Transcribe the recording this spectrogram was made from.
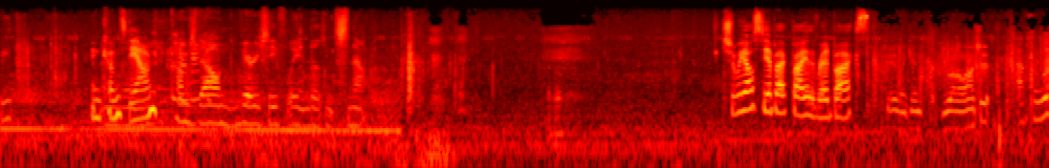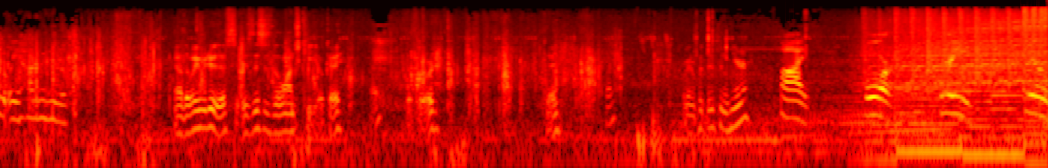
feet. And comes and down? Comes down very safely and doesn't snap. Should we all stand back by the red box? Okay, Lincoln, do you want to launch it? Absolutely. How do we do this? Now, the way we do this is this is the launch key, okay? Okay. Go forward. Okay. Okay. We're going to put this in here. Five, four, three, two,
